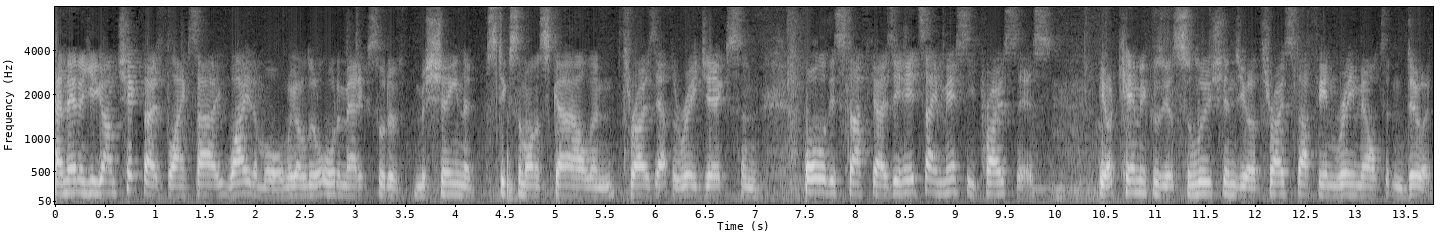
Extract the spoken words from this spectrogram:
And then you go and check those blanks, weigh them all. And we've got a little automatic sort of machine that sticks them on a scale and throws out the rejects, and all of this stuff goes in. It's a messy process. You've got chemicals, you've got solutions, you've got to throw stuff in, remelt it, and do it.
